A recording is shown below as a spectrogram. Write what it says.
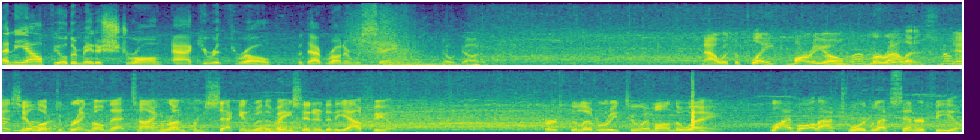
and the outfielder made a strong, accurate throw, but that runner was safe, no doubt about it. Now at the plate, Mario Morales, as he'll look to bring home that tying run from second with a base hit into the outfield. First delivery to him on the way. Fly ball out toward left center field.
